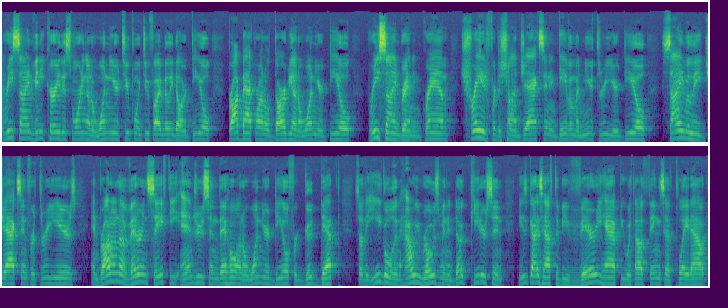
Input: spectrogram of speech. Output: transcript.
Re signed Vinny Curry this morning on a one year, $2.25 million deal. Brought back Ronald Darby on a one year deal. Re signed Brandon Graham. Traded for DeSean Jackson and gave him a new three year deal. Signed Malik Jackson for three years and brought on a veteran safety, Andrew Sendejo, on a one year deal for good depth so the Eagles and Howie Roseman and Doug Pederson, these guys have to be very happy with how things have played out.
